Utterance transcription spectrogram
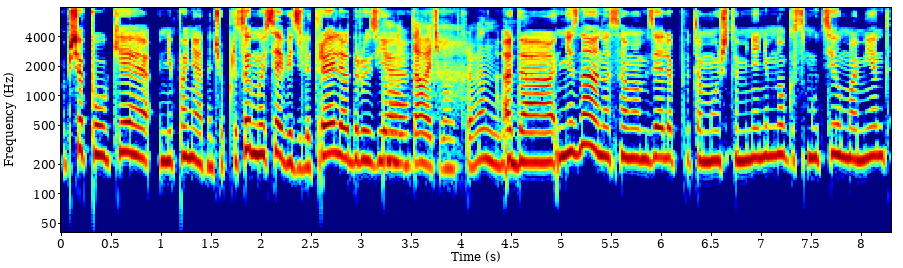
Вообще в пауке непонятно, что происходит. Мы все видели трейлер, друзья. Ну, давайте будем откровенны. Да. А, да, не знаю на самом деле, потому что меня немного смутил момент.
